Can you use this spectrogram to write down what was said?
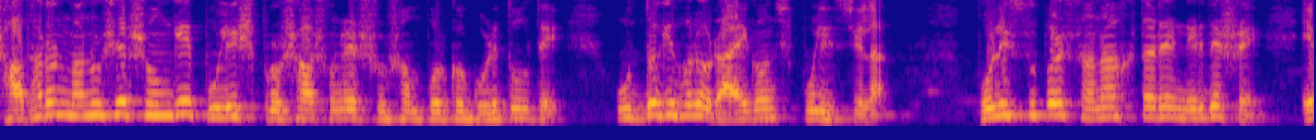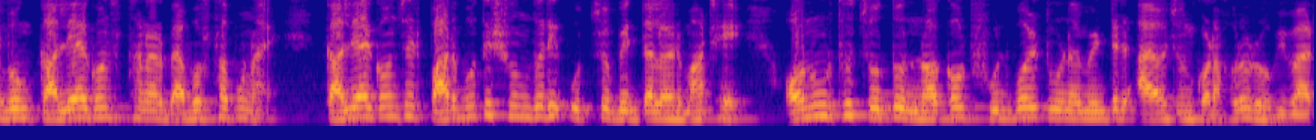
সাধারণ মানুষের সঙ্গে পুলিশ প্রশাসনের সুসম্পর্ক গড়ে তুলতে উদ্যোগী হল রায়গঞ্জ পুলিশ জেলা। পুলিশ সুপার সানা আখতারের নির্দেশে এবং কালিয়াগঞ্জ থানার ব্যবস্থাপনায় কালিয়াগঞ্জের পার্বতী সুন্দরী উচ্চ বিদ্যালয়ের মাঠে অনূর্ধ্ব চোদ্দ নকআউট ফুটবল টুর্নামেন্টের আয়োজন করা হলো রবিবার।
